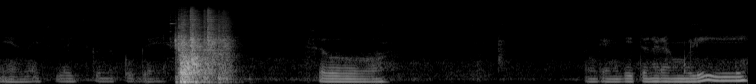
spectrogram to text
Ayan, na-slice ko na po guys. So, Hanggang dito na lang muli.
